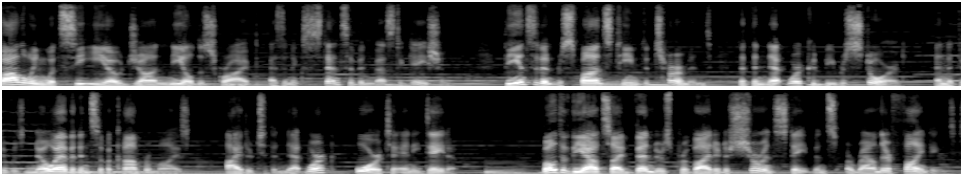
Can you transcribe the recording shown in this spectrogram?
Following what CEO John Neal described as an extensive investigation, the incident response team determined that the network could be restored and that there was no evidence of a compromise either to the network or to any data. Both of the outside vendors provided assurance statements around their findings,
